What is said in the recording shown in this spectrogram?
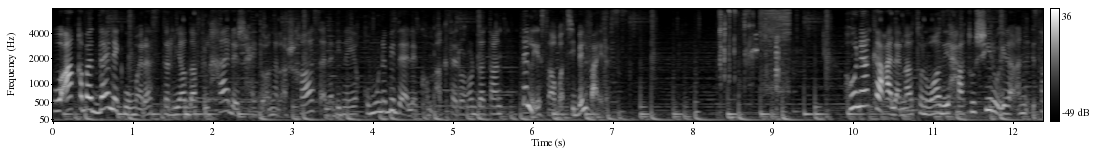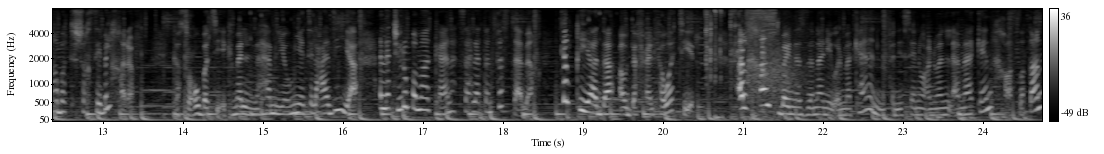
وعقبت ذلك ممارسة الرياضة في الخارج حيث أن الأشخاص الذين يقومون بذلك هم أكثر عرضة للإصابة بالفيروس. هناك علامات واضحة تشير إلى أن إصابة الشخص بالخرف كصعوبة إكمال المهام اليومية العادية التي ربما كانت سهلة في السابق كالقيادة أو دفع الفواتير. الخلط بين الزمان والمكان فنسيان عنوان الأماكن خاصة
